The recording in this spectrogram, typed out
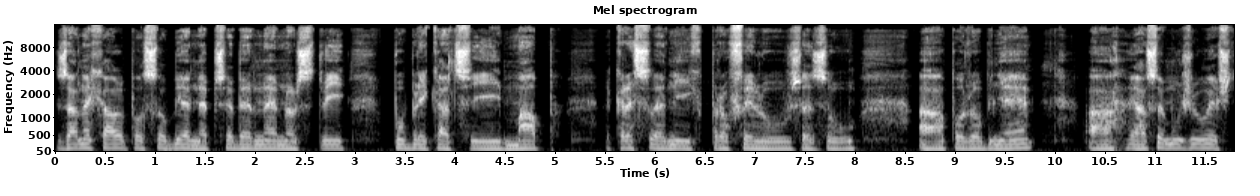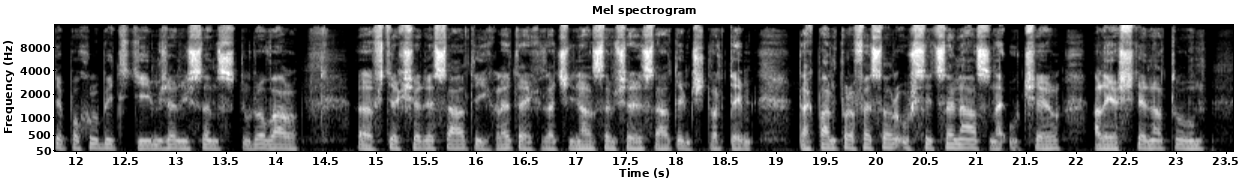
Zanechal po sobě nepřeberné množství publikací, map, kreslených profilů řezů a podobně. A já se můžu ještě pochlubit tím, že když jsem studoval v těch 60. letech, začínal jsem v 64., tak pan profesor už sice nás neučil, ale ještě na tu Eh,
